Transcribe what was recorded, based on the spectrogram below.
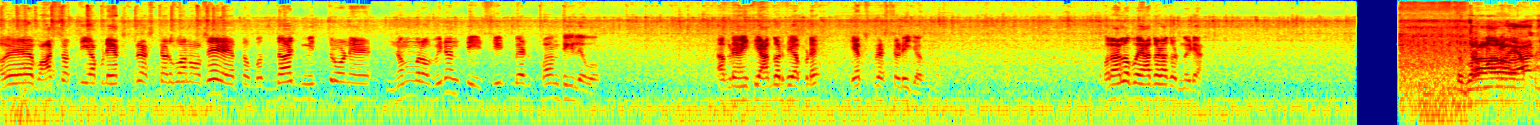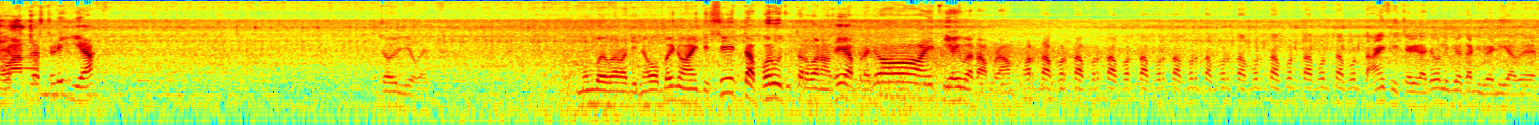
હવે વાસદથી આપણે એક્સપ્રેસ ચડવાનો છે તો બધા જ મિત્રોને નમ્ર વિનંતી સીટ બેલ્ટ બાંધી લેવો. આપણે અહીંથી આગળથી આપણે એક્સપ્રેસ ચડી જવું બોલો હાલો ભાઈ આગળ આગળ મળ્યા. તો ભાઈ ચડી ગયા. જોઈ લ્યો ભાઈ. મુંબઈ વાળા જે નવો બન્યો અહીંથી સીધા ભરૂચ ઉતરવાના છે આપણે જો અહીંથી આવ્યા હતા આપણે આમ ફરતા ફરતા ફરતા ફરતા ફરતા ફરતા ફરતા ફરતા ફરતા ફરતા ફરતા અહીંથી ચડ્યા જો બે ગાડી વહેલી આવે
